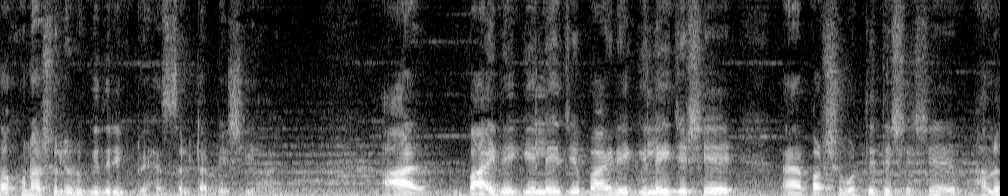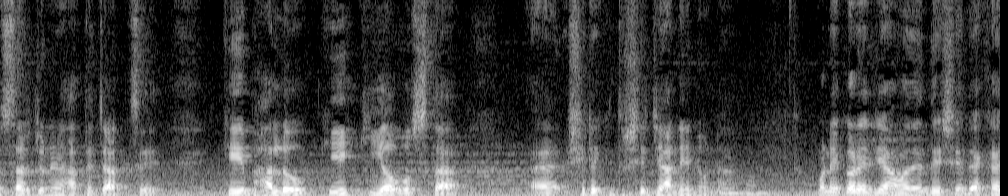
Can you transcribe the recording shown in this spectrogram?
তখন আসলে রুগীদের একটু হ্যাসেলটা বেশি হয়। আর বাইরে গেলে যে বাইরে গেলেই যে সে পার্শ্ববর্তী দেশে সে ভালো সার্জনের হাতে যাচ্ছে কে ভালো কে কি অবস্থা সেটা কিন্তু সে জানেনও না। মনে করেন যে আমাদের দেশে দেখা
